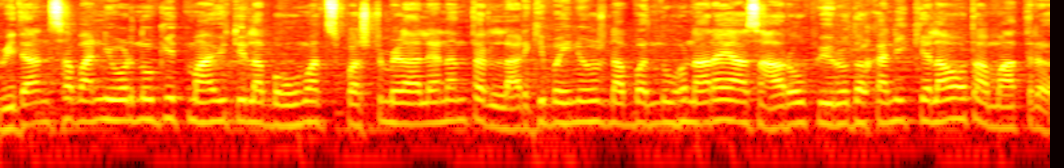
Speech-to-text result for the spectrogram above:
विधानसभा निवडणुकीत महायुतीला बहुमत स्पष्ट मिळाल्यानंतर लाडकी बहीण योजना बंद होणार आहे असा आरोप विरोधकांनी केला होता. मात्र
